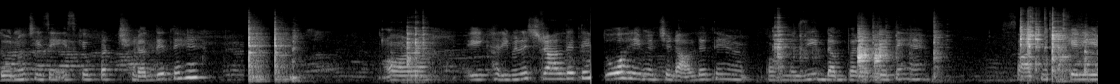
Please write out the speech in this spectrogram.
दोनों चीज़ें इसके ऊपर छिड़क देते हैं और एक हरी मिर्च डाल देते हैं। दो हरी मिर्चें डाल देते हैं और मज़ीद दम पर रख देते हैं। सात मिनट के लिए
